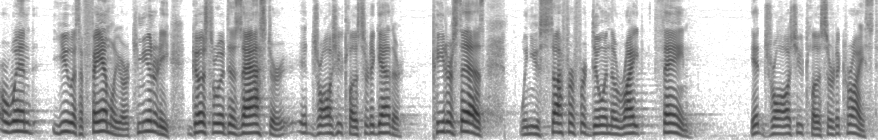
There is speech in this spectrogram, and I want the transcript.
or when you, as a family or a community, goes through a disaster, it draws you closer together. Peter says, when you suffer for doing the right thing, it draws you closer to Christ.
